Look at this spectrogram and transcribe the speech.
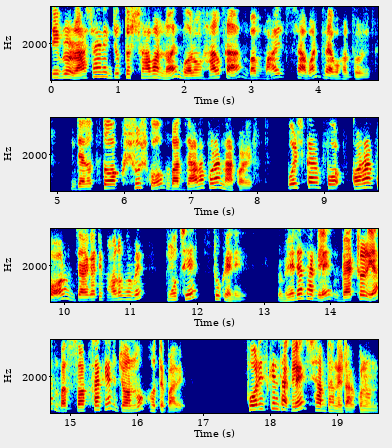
তীব্র রাসায়নিক যুক্ত সাবান নয়, বরং হালকা বা মাইল্ড সাবান ব্যবহার করুন, যেন ত্বক শুষ্ক বা জ্বালা পোড়া না করে। পরিষ্কার করার পর জায়গাটি ভালোভাবে মুছে শুকে নিন। ভেজা থাকলে ব্যাকটেরিয়া বা ছত্রাকের জন্ম হতে পারে। ফোর স্কিন থাকলে সাবধানে রাখুন।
